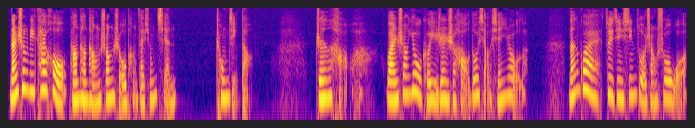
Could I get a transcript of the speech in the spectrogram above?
男生离开后，唐唐唐双手捧在胸前，憧憬道：“真好啊，晚上又可以认识好多小鲜肉了。难怪最近星座上说我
